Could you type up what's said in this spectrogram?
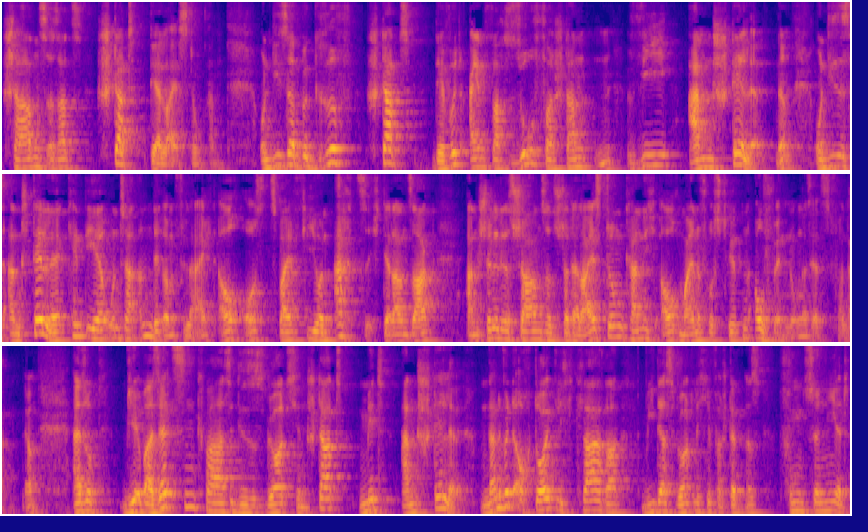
Schadensersatz statt der Leistung an. Und dieser Begriff statt, der wird einfach so verstanden wie anstelle. Ne? Und dieses anstelle kennt ihr ja unter anderem vielleicht auch aus 284, der dann sagt, Anstelle des Schadensersatzes statt der Leistung kann ich auch meine frustrierten Aufwendungen ersetzt verlangen. Ja? Also wir übersetzen quasi dieses Wörtchen statt mit anstelle. Und dann wird auch deutlich klarer, wie das wörtliche Verständnis funktioniert.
